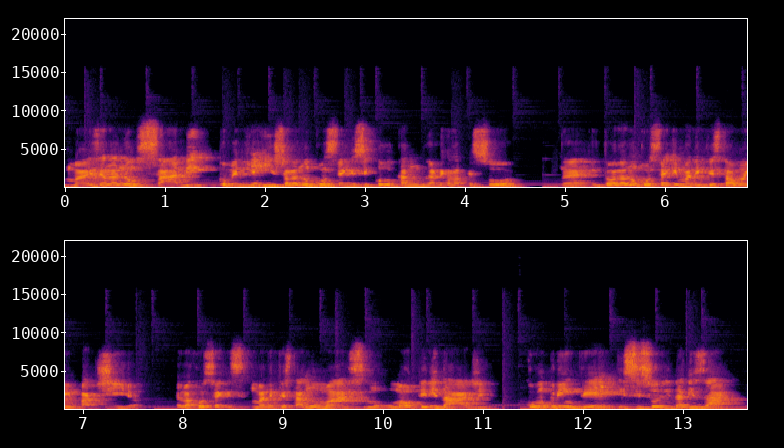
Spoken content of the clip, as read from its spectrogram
Mas ela não sabe como é que é isso, ela não consegue se colocar no lugar daquela pessoa, né? Então ela não consegue manifestar uma empatia, ela consegue manifestar no máximo uma alteridade, compreender e se solidarizar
